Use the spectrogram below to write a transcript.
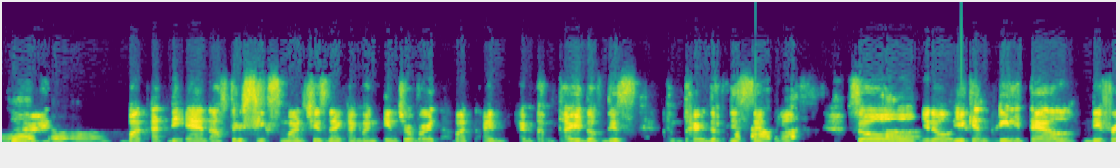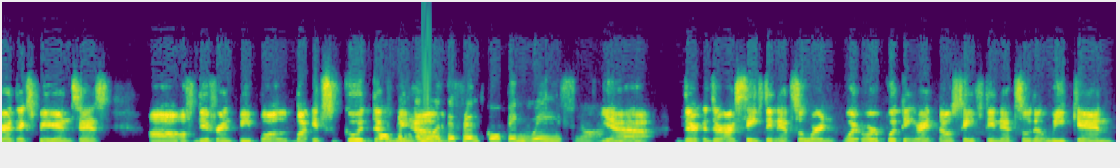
Yes. Right? Oh, oh. But at the end, after six months, she's like, I'm an introvert, but I'm I'm, I'm tired of this. I'm tired of this setup. So uh, you know, you can really tell different experiences uh, of different people. But it's good that coping, we have different coping ways, no? Yeah, there there are safety nets. So we're, we're we're putting right now safety nets so that we can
